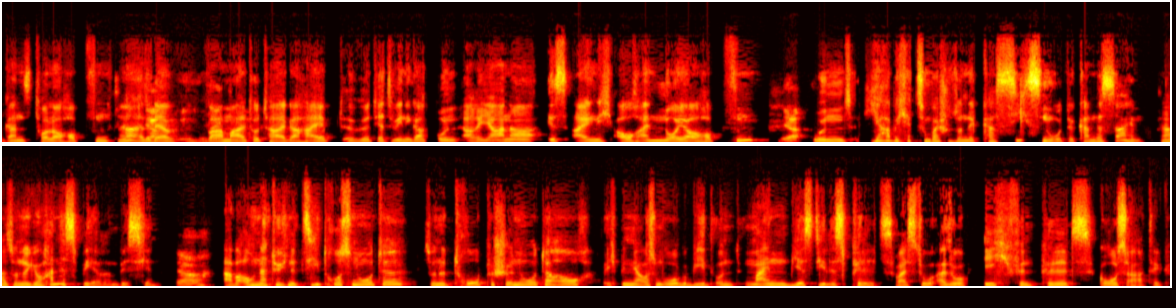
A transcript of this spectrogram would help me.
ganz toller Hopfen. Ne? Also ja, der war mal total gehypt, wird jetzt weniger. Und Ariana ist eigentlich auch ein neuer Hopfen. Ja. Und hier habe ich jetzt zum Beispiel so eine Cassis-Note. Kann das sein? Ja, so eine Johannisbeere ein bisschen. Ja. Aber auch natürlich eine Zitrusnote, so eine tropische Note auch. Ich bin ja aus dem Ruhrgebiet und mein Bierstil ist Pilz, weißt du? Also ich finde Pilz großartig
